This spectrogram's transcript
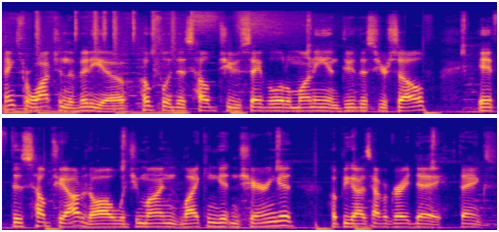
Thanks for watching the video. Hopefully this helped you save a little money and do this yourself. If this helped you out at all, would you mind liking it and sharing it? Hope you guys have a great day. Thanks.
